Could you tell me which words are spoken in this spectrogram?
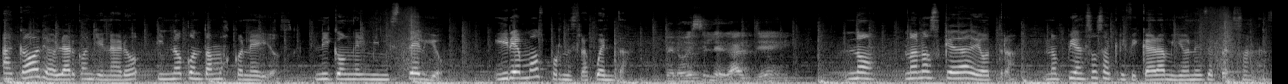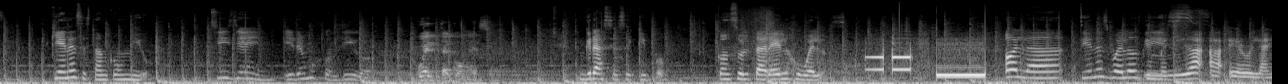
Acabo de hablar con Gennaro y no contamos con ellos, ni con el ministerio. Iremos por nuestra cuenta. Pero es ilegal, Jane. No, no nos queda de otra. No pienso sacrificar a millones de personas. ¿Quiénes están conmigo? Sí, Jane, iremos contigo. Cuenta con eso. Gracias, equipo. Consultaré los vuelos. Hola, ¿tienes vuelos? Bienvenida a Airline.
